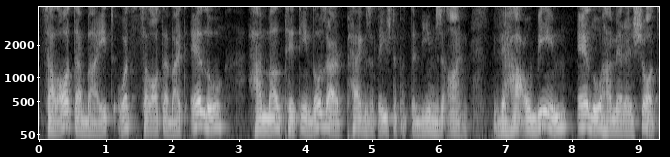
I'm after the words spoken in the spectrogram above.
Tzalot Bait. What's Tzalot Bait? Elu Hamaltetin. Those are pegs that they used to put the beams on. V'ha'ubim elu hamereshot.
